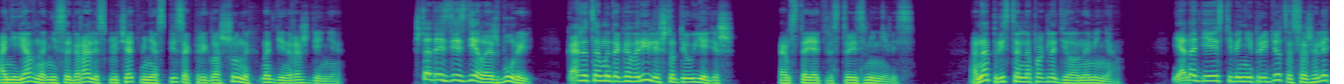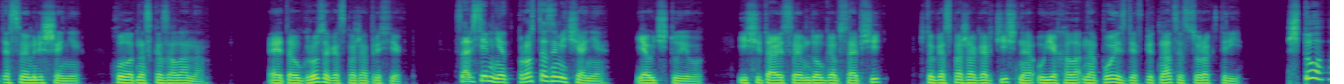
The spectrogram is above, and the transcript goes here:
Они явно не собирались включать меня в список приглашенных на день рождения. «Что ты здесь делаешь, Бурый? Кажется, мы договорились, что ты уедешь». Обстоятельства изменились. Она пристально поглядела на меня. «Я надеюсь, тебе не придется сожалеть о своем решении», — холодно сказала она. «Это угроза, госпожа префект?» «Совсем нет, просто замечание. Я учту его. И считаю своим долгом сообщить, что госпожа Горчичная уехала на поезде в 15.43». «Что?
